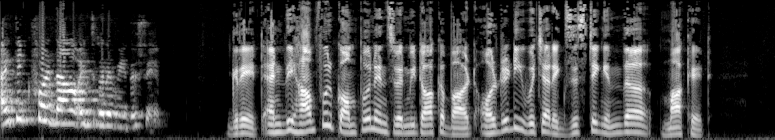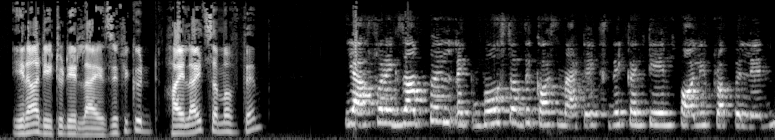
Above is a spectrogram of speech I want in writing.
I think for now it's going to be the same. Great. And the harmful components when we talk about already which are existing in the market in our day to day lives, if you could highlight some of them? Yeah, for example, like most of the cosmetics, they contain polypropylene,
